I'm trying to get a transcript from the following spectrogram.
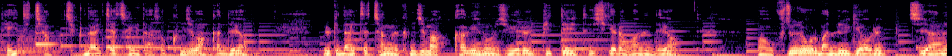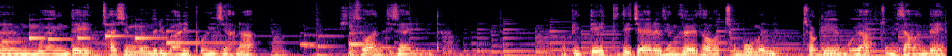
데이트 창, 즉 날짜창이 다소 큼지막한데요. 이렇게 날짜창을 큼지막하게 해놓은 시계를 big date 시계라고 하는데요. 어, 구조적으로 만들기 어렵지 않은 모양인데 차신 분들이 많이 보이지 않아 희소한 디자인입니다. 어, big date 디자인은 생소해서 처음 보면 저게 뭐야 좀 이상한데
